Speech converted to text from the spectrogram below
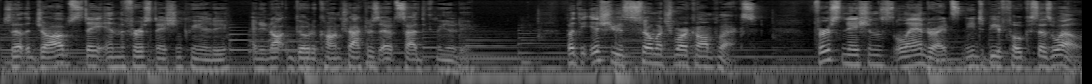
so that the jobs stay in the First Nation community and do not go to contractors outside the community. But the issue is so much more complex. First Nations land rights need to be a focus as well.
